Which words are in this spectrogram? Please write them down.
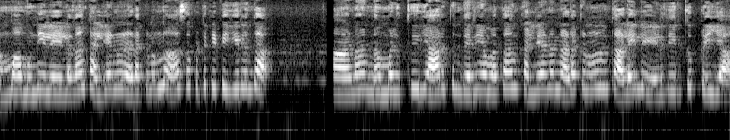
அம்மா முன்னிலையில தான் கல்யாணம் நடக்கணும்னு ஆசைப்பட்டுக்கிட்டு இருந்தா. ஆனா நம்மளுக்கு யாருக்கும் தெரியாம தான் கல்யாணம் நடக்கணும்னு தலையில எழுதியிருக்கு பிரியா.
